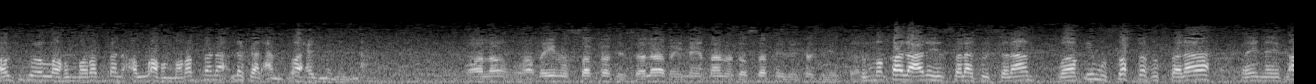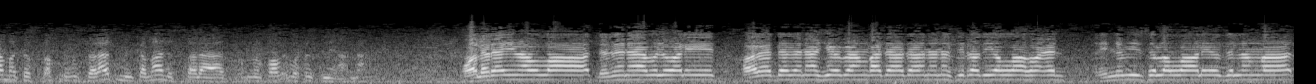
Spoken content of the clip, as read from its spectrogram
أو تقول اللهم ربنا اللهم ربنا لك الحمد واحد منهم نعم. قال واقيم الصف في الصلاة فإن إقامة الصف من حسن الصلاة. ثم قال عليه الصلاة والسلام وأقيموا الصف في الصلاة فإن إقامة الصف في الصلاة من كمال الصلاة ومن فضل وحسنها نعم. قال رحمه الله دثنا أبو الوليد قال دثنا شعبا قتادة عن أنس رضي الله عنه عن النبي صلى الله عليه وسلم قال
